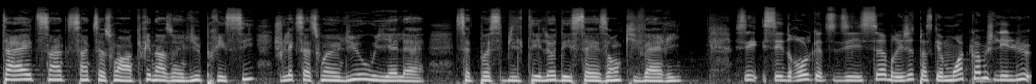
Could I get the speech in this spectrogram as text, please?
tête sans, sans que ce soit ancré dans un lieu précis. Je voulais que ce soit un lieu où il y ait la, cette possibilité-là des saisons qui varient. C'est drôle que tu dises ça, Brigitte, parce que moi, comme je l'ai lu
